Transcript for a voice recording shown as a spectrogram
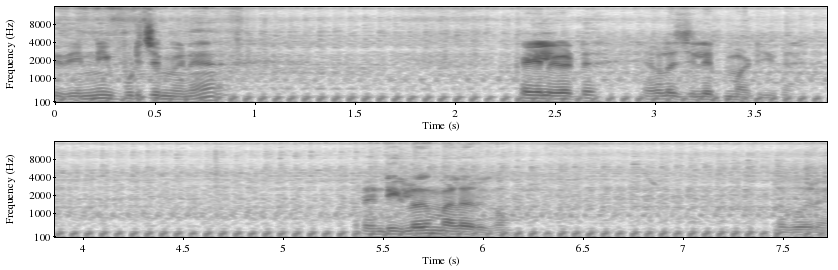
இது இன்னைக்கு பிடிச்ச மீன். கையில் கட்டு எவ்வளோ ஜிலேபி மாட்டேங்குது ரெண்டு கிலோக்கு மேலே இருக்கும். இந்த பாரு.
